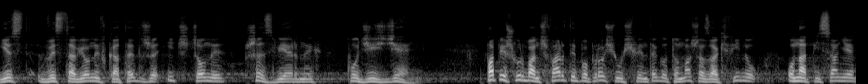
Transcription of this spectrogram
jest wystawiony w katedrze i czczony przez wiernych po dziś dzień. Papież Urban IV poprosił świętego Tomasza z Akwinu o napisanie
